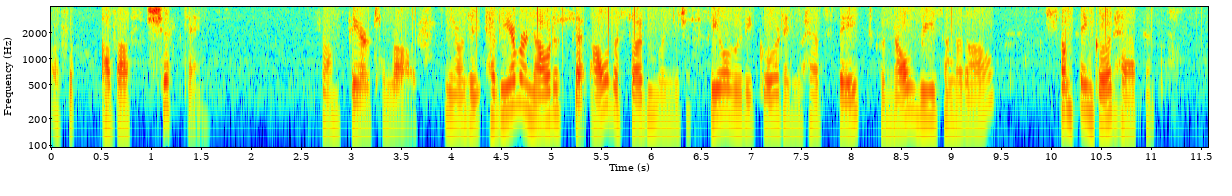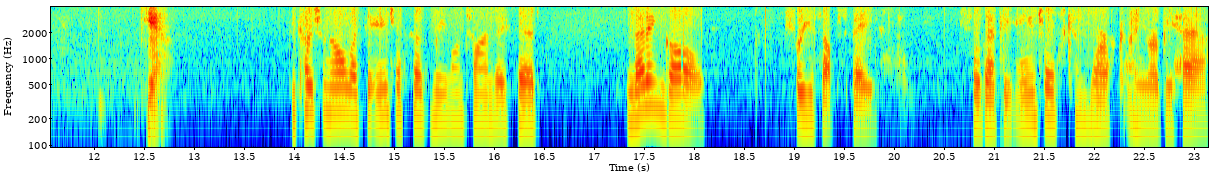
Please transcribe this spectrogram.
of, of us shifting from fear to love. You know, have you ever noticed that all of a sudden, when you just feel really good and you have faith for no reason at all, something good happens? Yeah. Because you know, like the angel said to me one time, they said, letting go frees up space so that the angels can work on your behalf.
